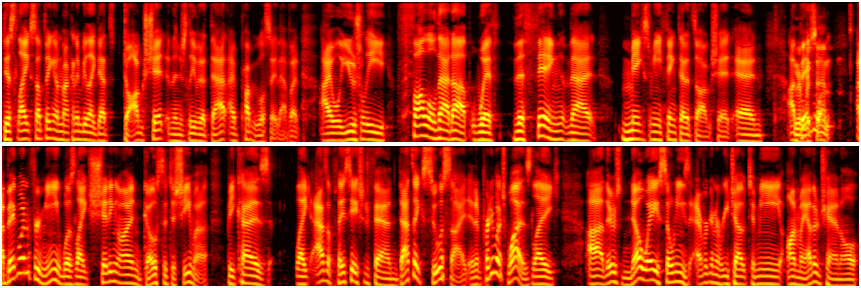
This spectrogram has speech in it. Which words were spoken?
dislike something, I'm not going to be like that's dog shit and then just leave it at that. I probably will say that, but I will usually follow that up with the thing that makes me think that it's dog shit. And a 100%. big one, a big one for me was like shitting on Ghost of Tsushima because like as a PlayStation fan, that's like suicide and it pretty much was. Like uh, there's no way Sony's ever going to reach out to me on my other channel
